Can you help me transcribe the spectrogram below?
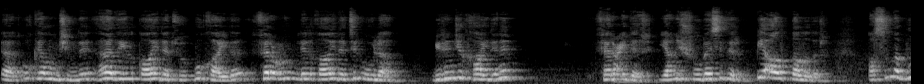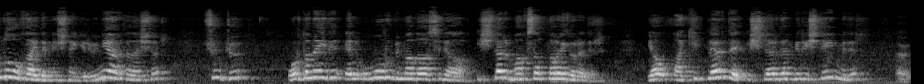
Evet okuyalım şimdi. Hadil kaidetu bu kaide fer'un lil kaidetil ula. Birinci kaidenin fer'idir. Yani şubesidir. Bir alt dalıdır. Aslında bu da o kaidenin içine giriyor. Niye arkadaşlar? Çünkü orada neydi? El umuru bi madasidiha. İşler maksatlara göredir. Ya akitler de işlerden bir iş değil midir? Evet.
